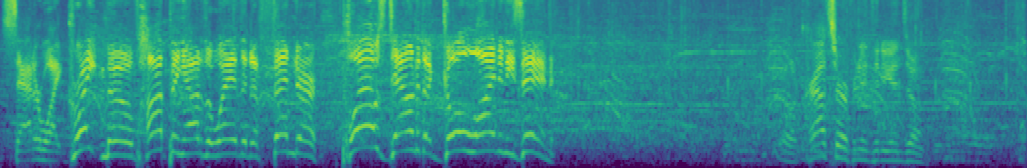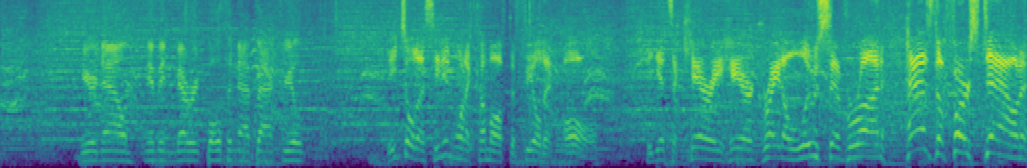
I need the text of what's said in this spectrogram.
Satterwhite, great move, hopping out of the way of the defender, plows down to the goal line, and he's in. Oh, crowd surfing into the end zone. Here now, him and Merritt both in that backfield. He told us he didn't want to come off the field at all. He gets a carry here. Great elusive run. Has the first down.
